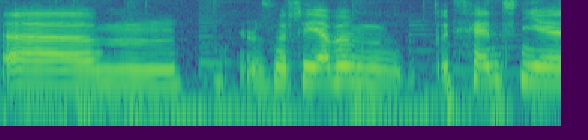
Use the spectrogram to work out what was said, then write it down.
Em, znaczy, ja bym chętnie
